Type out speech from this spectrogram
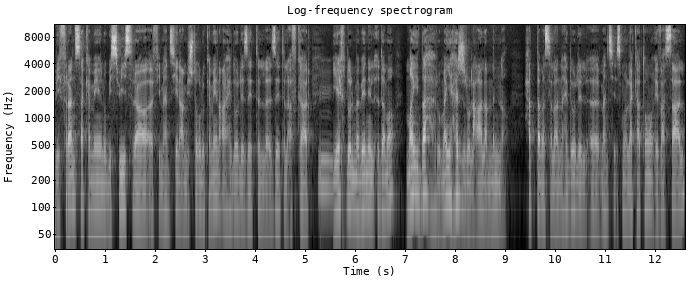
بفرنسا كمان وبسويسرا في مهندسين عم يشتغلوا كمان على هدول ذات ذات الأفكار. ياخذوا المباني القدماء ما يظهروا ما يهجروا العالم منها. حتى مثلا هدول المهندسين اسمهم لاكاتون اي فاسال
